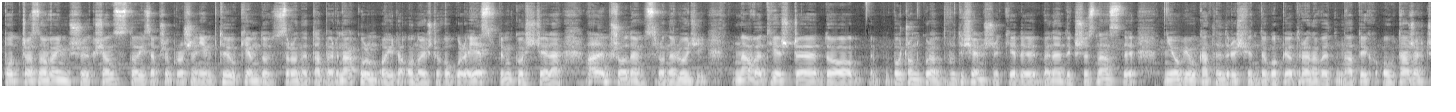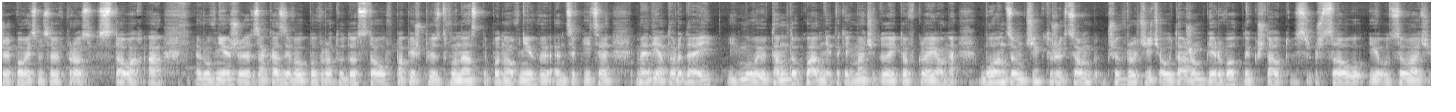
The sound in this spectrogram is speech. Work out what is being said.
Podczas Nowej Mszy ksiądz stoi za przeproszeniem tyłkiem do strony tabernakulum, o ile ono jeszcze w ogóle jest w tym kościele, ale przodem w stronę ludzi. Nawet jeszcze do początku lat 2000, kiedy Benedykt XVI nie objął katedry świętego Piotra, nawet na tych ołtarzach, czy powiedzmy sobie wprost, stołach, a również zakazywał powrotu do stołów papież Pius XII ponownie w encyklice Mediator Dei i mówił tam dokładnie, tak jak macie tutaj to wklejone. Błądzą ci, którzy chcą przywrócić ołtarzom pierwotny kształt stołu i usuwać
